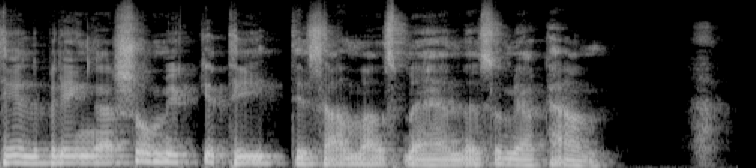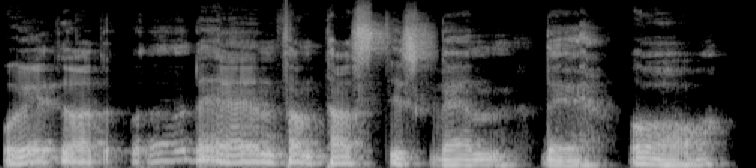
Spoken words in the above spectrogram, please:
tillbringar så mycket tid tillsammans med henne som jag kan. Och vet du att det är en fantastisk vän det att ha.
